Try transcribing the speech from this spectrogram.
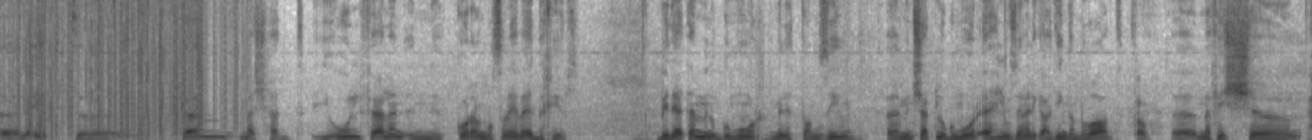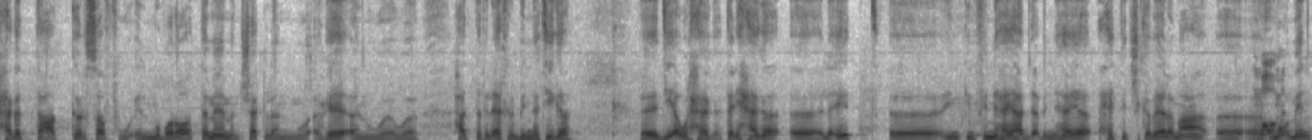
لقيت كان مشهد يقول فعلا إن الكرة المصرية بقت بخير. بداية من الجمهور من التنظيم من شكل جمهور أهلي وزمالك قاعدين جنب بعض. طبعا. مفيش حاجة تعكر صفو المباراة تماما شكلا واداء و- وحتى في الآخر بالنتيجة. دي أول حاجة. تاني حاجة آه، لقيت آه، يمكن في النهاية هبدأ بالنهاية حتة شيكابالا مع آه، آه، مؤمن. مؤمن.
